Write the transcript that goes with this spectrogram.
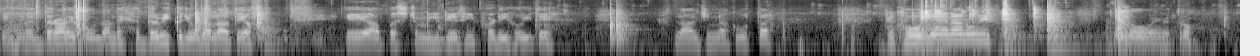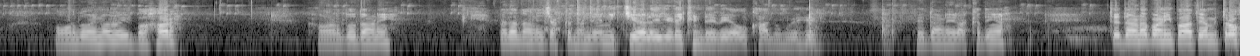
ਤੇ ਹੁਣ ਇੱਧਰ ਵਾਲੇ ਖੋਲ ਦਾਂਦੇ ਇੱਧਰ ਵੀ ਇੱਕ ਜੋੜਾ ਲਾਤੇ ਆ। ਇਹ ਆਪਸ ਚ ਮਿਲ ਗਏ ਸੀ, ਫੜੀ ਹੋਈ ਤੇ ਲਾਲ ਚਿੰਨਾ ਕਬੂਤਰ। ਤੇ ਖੋਲਦੇ ਇਹਨਾਂ ਨੂੰ ਵੀ। ਤੇ ਲੋ ਬਈ ਮਿੱਤਰੋ। ਆਉਣ ਦੋ ਇਹਨਾਂ ਨੂੰ ਵੀ ਬਾਹਰ। ਖਾਣ ਦੋ ਦਾਣੇ। ਪਹਿਲਾਂ ਦਾਣੇ ਚੱਕ ਦਿੰਦੇ ਆ। ਨੀਚੇ ਵਾਲੇ ਜਿਹੜੇ ਖਿੰਡੇ ਵੇ ਆ, ਉਹ ਖਾ ਲੂਗੇ ਇਹ। ਫਿਰ ਦਾਣੇ ਰੱਖਦੇ ਆ। ਤੇ ਦਾਣਾ ਪਾਣੀ ਪਾਤੇ ਆ ਮਿੱਤਰੋ।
